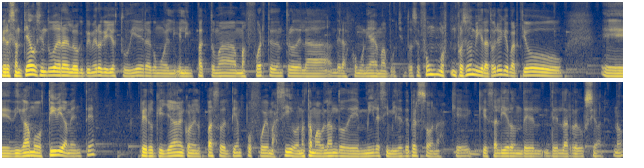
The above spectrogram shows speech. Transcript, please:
Pero Santiago sin duda era lo que primero que yo estudié, era como el, impacto más, más, fuerte dentro de, la, de, las comunidades mapuche. Entonces fue un, proceso migratorio que partió, eh, digamos, tibiamente, pero que ya con el paso del tiempo fue masivo. No estamos hablando de miles y miles de personas que, que salieron de, de, las reducciones, ¿no?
